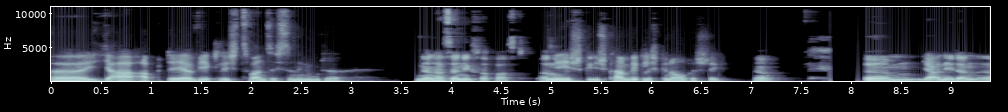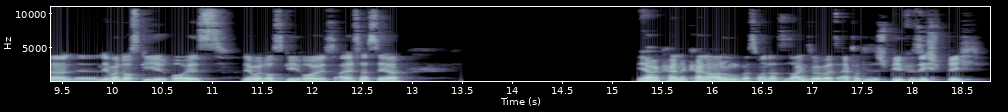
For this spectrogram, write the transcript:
Äh, ja, ab der wirklich 20. Minute. Und dann hast du ja nichts verpasst. Also, nee, ich, ich kam wirklich genau richtig. Ja. Ähm, ja, nee, dann äh, Lewandowski, Reus, Lewandowski, Reus, Alsacer. Ja, keine, keine Ahnung, was man dazu sagen soll, weil es einfach dieses Spiel für sich spricht,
